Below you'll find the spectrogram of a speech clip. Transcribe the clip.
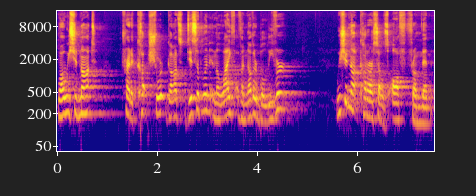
While we should not try to cut short God's discipline in the life of another believer, we should not cut ourselves off from them.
